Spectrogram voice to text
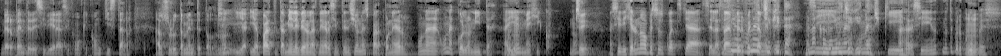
de repente decidiera así como que conquistar absolutamente todo, ¿no? Sí, y, y aparte también le vieron las negras intenciones para poner una, una colonita ahí en México, ¿no? Sí. Así dijeron, no, pues esos cuates ya se la saben Así, una perfectamente. chiquita, una colonia una, chiquita. una chiquita, Ajá. sí, no, no te preocupes.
